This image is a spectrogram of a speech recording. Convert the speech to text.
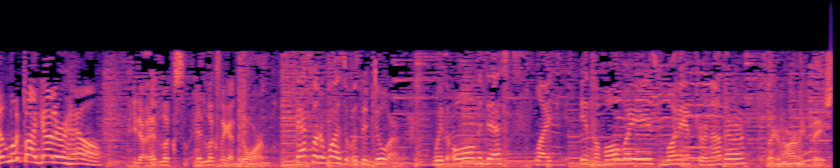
It looked like utter hell. You know, it looks it looks like a dorm. That's what it was. It was a dorm with all the desks like in the hallways, one after another. It's like an army base.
